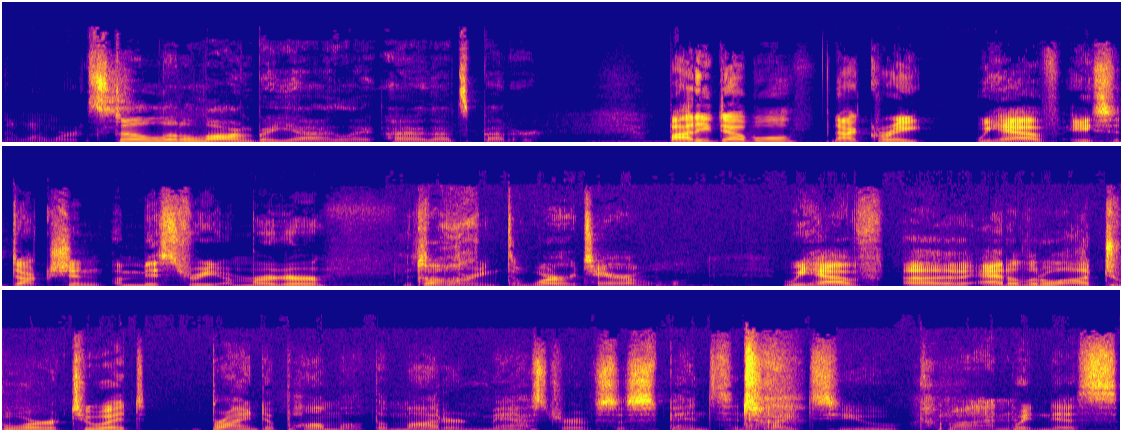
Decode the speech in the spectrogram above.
That one works. Still a little long, but yeah, I like uh, that's better. Body double, not great. We have a seduction, a mystery, a murder. It's Ugh, boring. the word terrible. We have uh, add a little tour to it. Brian De Palma, the modern master of suspense, invites you Come on. witness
